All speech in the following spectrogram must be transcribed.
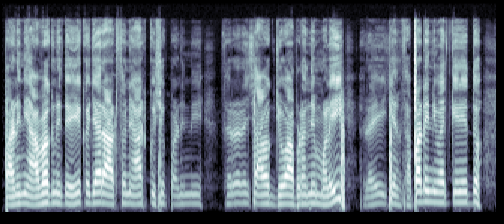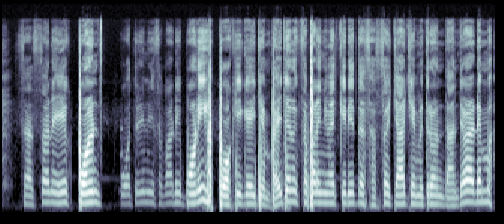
પાણીની આવકની, તો એક હજાર આઠસો ને આઠ ક્યુસેક પાણીની સરેરાશ આવક જોવા આપણને મળી રહી છે. સપાટીની વાત કરીએ તો સાતસો ને એક પોઈન્ટ પોત્રીની સપાટી પોણી પોકી ગઈ છે. ભયજનક સપાટીની વાત કરીએ તો છસો ચાર છે મિત્રો. અને દાંતેવાડા ડેમમાં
